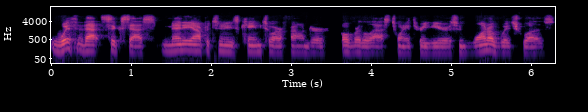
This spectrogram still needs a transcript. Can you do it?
With that success, many opportunities came to our founder over the last 23 years, and one of which was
